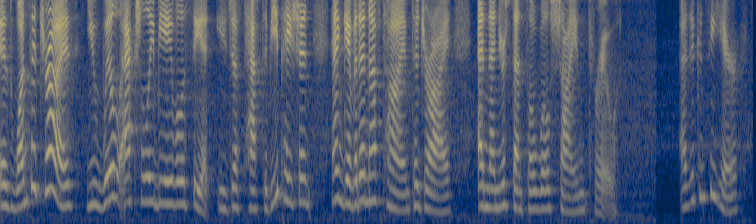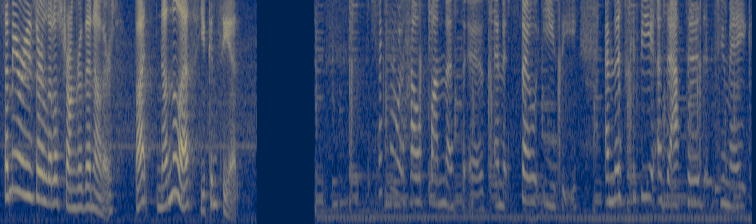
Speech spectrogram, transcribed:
is once it dries, you will actually be able to see it. You just have to be patient and give it enough time to dry, and then your stencil will shine through. As you can see here, some areas are a little stronger than others, but nonetheless, you can see it how fun this is and it's so easy. And this could be adapted to make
